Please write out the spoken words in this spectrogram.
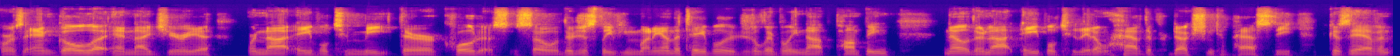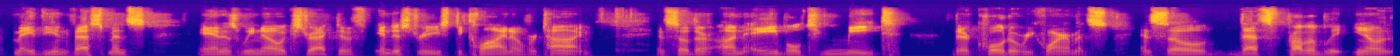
or as Angola and Nigeria, were not able to meet their quotas. So they're just leaving money on the table. They're deliberately not pumping. No, they're not able to. They don't have the production capacity because they haven't made the investments and as we know, extractive industries decline over time. And so they're unable to meet their quota requirements. And so that's probably, you know,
